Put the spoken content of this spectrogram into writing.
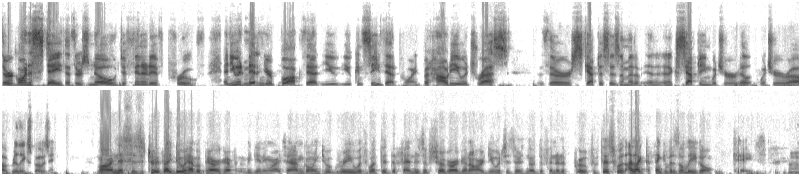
they're going to state that there's no definitive proof and you admit in your book that you you concede that point but how do you address their skepticism and, and accepting what you're what you're uh, really exposing well, and this is the truth. I do have a paragraph in the beginning where I say I'm going to agree with what the defenders of sugar are going to argue, which is there's no definitive proof. If this was, I like to think of it as a legal case. Mm-hmm.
